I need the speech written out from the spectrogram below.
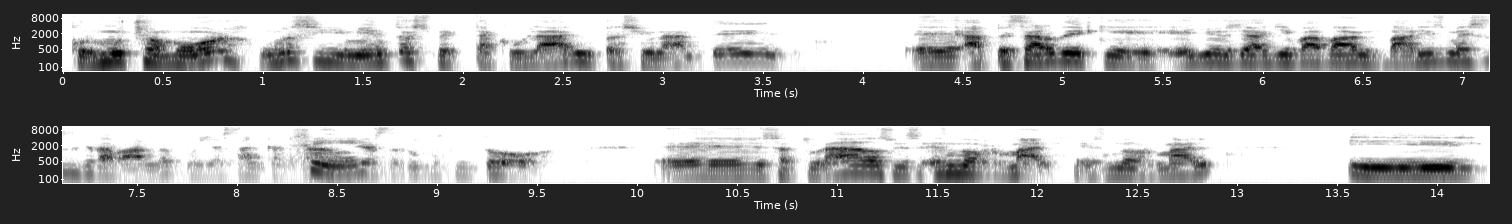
con mucho amor, un recibimiento espectacular, impresionante. Eh, a pesar de que ellos ya llevaban varios meses grabando, pues ya están cansados, ya están un poquito eh, saturados, es, normal, es normal. Y,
